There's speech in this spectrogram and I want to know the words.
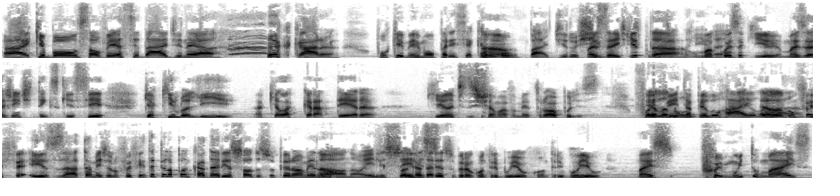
Ai, que bom, salvei a cidade, né? cara, porque meu irmão parecia que a Não, bomba de Hiroshima. Mas aí que tá. ali, Uma velho. coisa que. Mas a gente tem que esquecer que aquilo ali, aquela cratera que antes se chamava Metrópolis, Foi ela feita não- pelo raio lá. ela não foi feita. Exatamente, ela não foi feita pela pancadaria só do Super-Homem, não. Não, não, eles. A pancadaria eles... do Super-Homem contribuiu? Contribuiu. Mas foi muito mais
